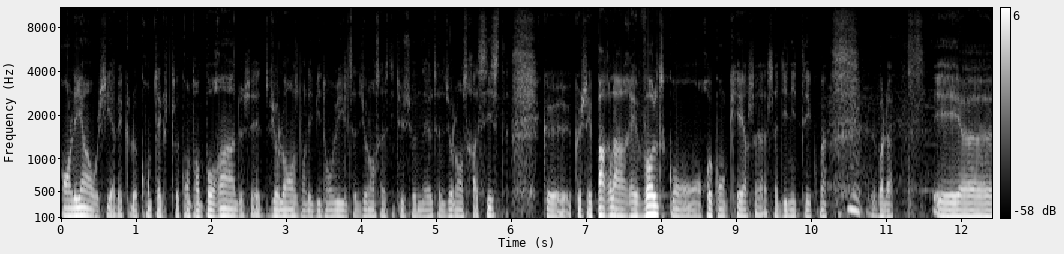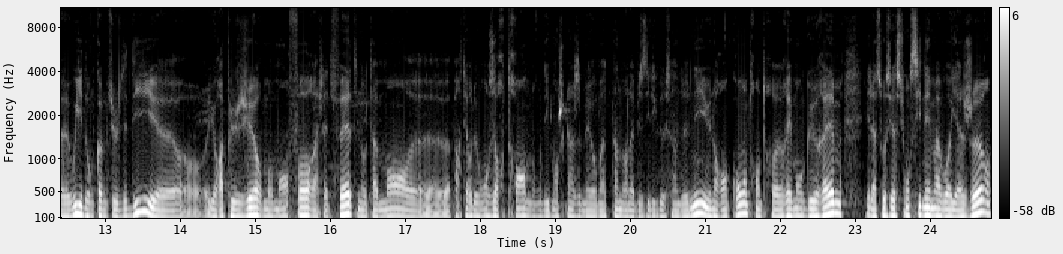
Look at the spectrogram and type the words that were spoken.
en lien aussi avec le contexte contemporain de cette violence dans les bidonvilles, cette violence institutionnelle, cette violence raciste, que, que c'est par la révolte qu'on reconquiert sa, sa dignité. Quoi. Mm. Voilà. Et euh, oui, donc comme tu le dis, euh, il y aura plusieurs moments forts à cette fête, notamment euh, à partir de 11h30, donc dimanche 15 mai au matin dans la basilique de Saint-Denis, une rencontre entre Raymond Gurem et l'association Cinéma Voyageurs,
